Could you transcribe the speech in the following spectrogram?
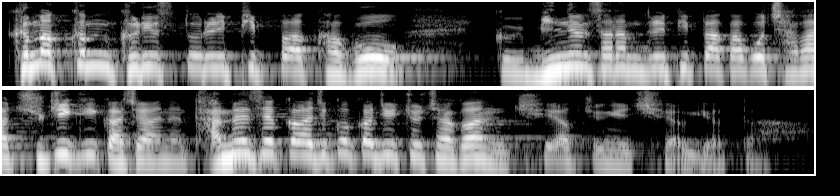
그만큼 그리스도를 핍박하고 그 믿는 사람들을 핍박하고 잡아 죽이기까지 하는 담에색까지 끝까지 쫓아간 최악 중에 최악이었다.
